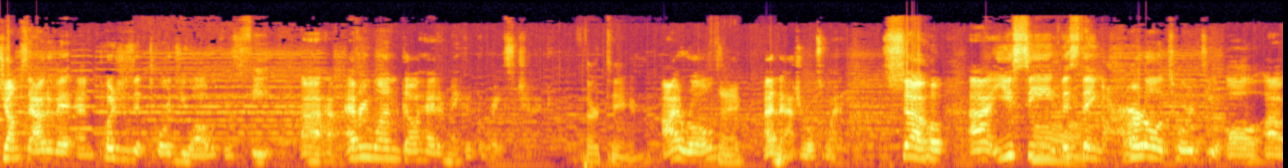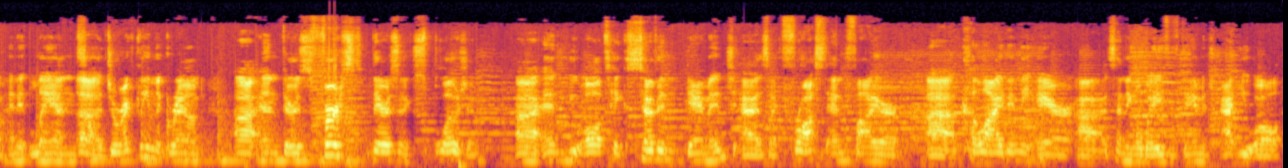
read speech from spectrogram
jumps out of it and pushes it towards you all with his feet. Everyone, go ahead and make a grace check. 13. I rolled Sick. a natural 20. So, uh, you see this Oh. thing hurtle towards you all, um, and it lands uh, directly in the ground. Uh, and there's first, there's an explosion. Uh, and you all take seven damage as like frost and fire uh, collide in the air, uh, sending a wave of damage at you all.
